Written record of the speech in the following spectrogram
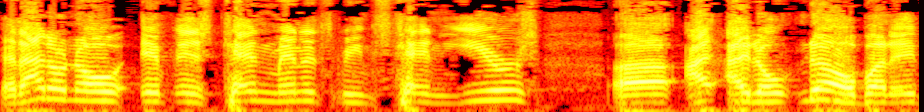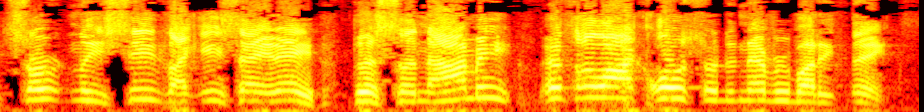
And I don't know if his 10 minutes means 10 years uh, I, I don't know, but it certainly seems like he's saying, hey, the tsunami, it's a lot closer than everybody thinks.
